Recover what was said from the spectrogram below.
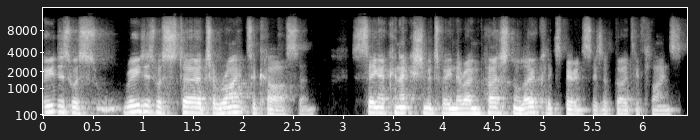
Readers were, readers were stirred to write to Carson, seeing a connection between their own personal local experiences of bird declines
